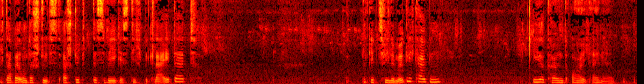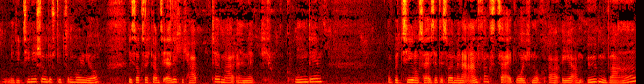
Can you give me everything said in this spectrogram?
dich dabei unterstützt, ein Stück des Weges dich begleitet. Da gibt es viele Möglichkeiten. Ihr könnt euch eine medizinische Unterstützung holen, ja. Ich sage es euch ganz ehrlich, ich hatte mal eine Kundin, beziehungsweise das war in meiner Anfangszeit, wo ich noch äh, eher am Üben war.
